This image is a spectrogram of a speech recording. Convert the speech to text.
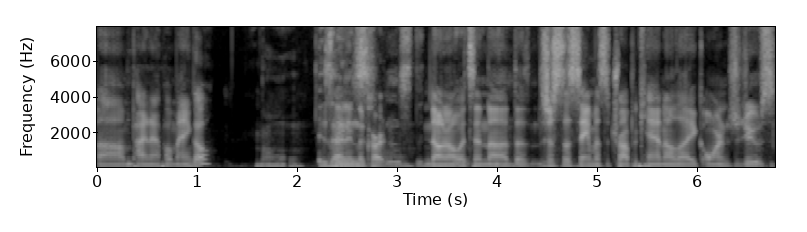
um, pineapple mango? no. Is that in the cartons? The No, no, it's in uh, the just the same as the Tropicana like orange juice.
